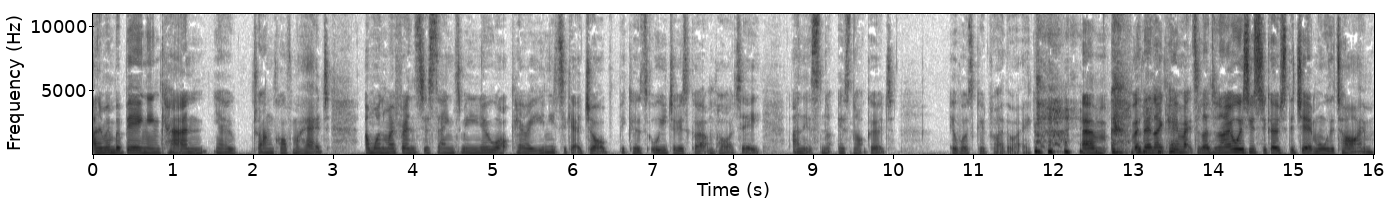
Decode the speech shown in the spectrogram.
And I remember being in Cannes, you know, drunk off my head, and one of my friends just saying to me, "You know what, Kerry, you need to get a job because all you do is go out and party, and it's not it's not good." It was good, by the way. um, but then I came back to London. I always used to go to the gym all the time.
